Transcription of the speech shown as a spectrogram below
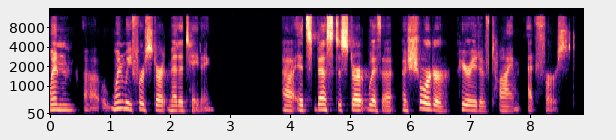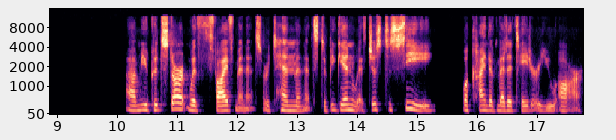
when uh, when we first start meditating, uh, it's best to start with a, a, shorter period of time at first. Um, you could start with five minutes or 10 minutes to begin with, just to see what kind of meditator you are.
